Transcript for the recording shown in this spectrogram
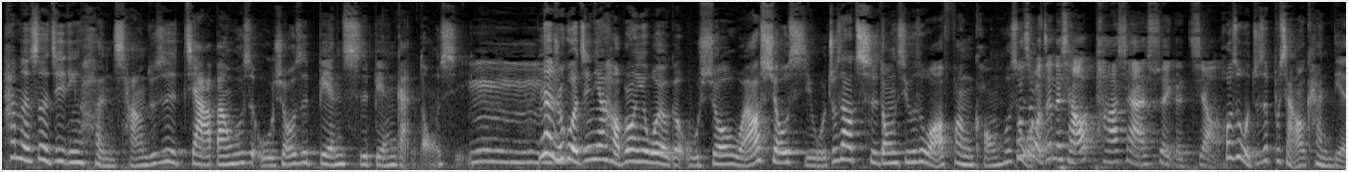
他们的设计一定很长，就是加班或是午休是边吃边赶东西。嗯，那如果今天好不容易我有个午休，我要休息，我就是要吃东西，或是我要放空，或是我，或是我真的想要趴下来睡个觉，或是我就是不想要看电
